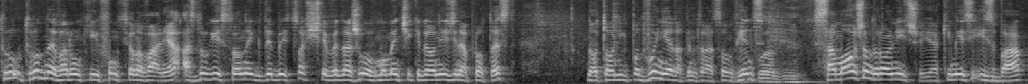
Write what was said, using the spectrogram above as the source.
tru, trudne warunki funkcjonowania, a z drugiej strony, gdyby coś się wydarzyło w momencie, kiedy on jedzie na protest, no to oni podwójnie na tym tracą. Więc Dokładnie. samorząd rolniczy, jakim jest Izba,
